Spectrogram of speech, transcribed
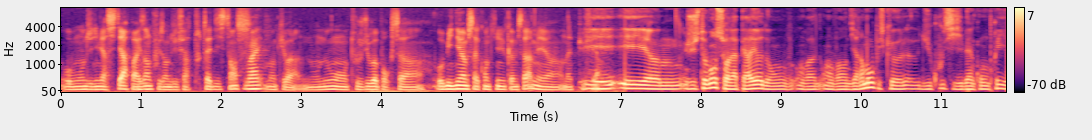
au monde universitaire, par exemple, où ils ont dû faire tout à distance. Ouais. Donc voilà, nous, on touche du bois pour que ça, au minimum, ça continue comme ça, mais euh, on a pu faire. Et, et, euh, justement, sur la période, on, on va, on va en dire un mot, puisque du coup, si j'ai bien compris,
